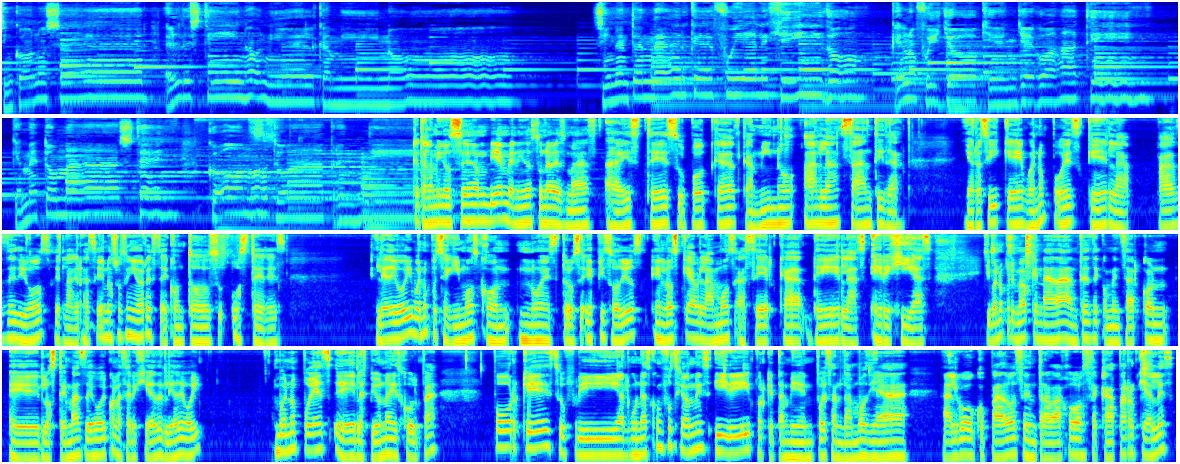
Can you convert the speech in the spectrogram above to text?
sin conocer el destino ni el camino, sin entender que fui elegido, que no fui yo quien llegó a ti, que me tomaste como tú aprendí. ¿Qué tal amigos? Sean bienvenidos una vez más a este su podcast Camino a la Santidad. Y ahora sí que, bueno, pues que la de Dios, que la gracia de nuestro Señor esté con todos ustedes. El día de hoy, bueno, pues seguimos con nuestros episodios en los que hablamos acerca de las herejías. Y bueno, primero que nada, antes de comenzar con eh, los temas de hoy, con las herejías del día de hoy, bueno, pues eh, les pido una disculpa porque sufrí algunas confusiones y porque también pues andamos ya algo ocupados en trabajos acá parroquiales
